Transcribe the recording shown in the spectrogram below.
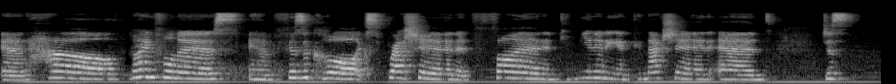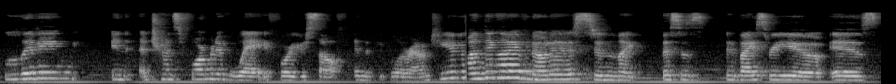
and health, mindfulness, and physical expression, and fun, and community, and connection, and just living in a transformative way for yourself and the people around you. One thing that I've noticed, and like this is advice for you, is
